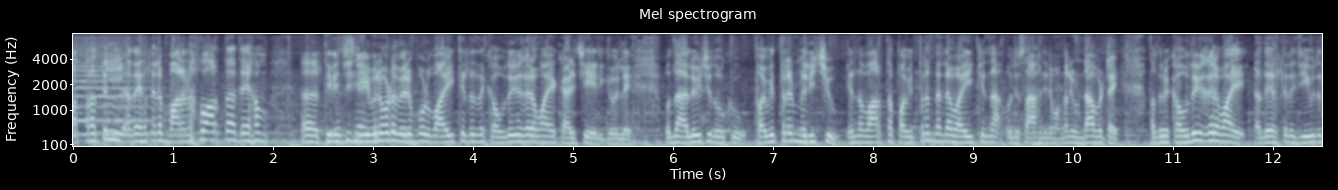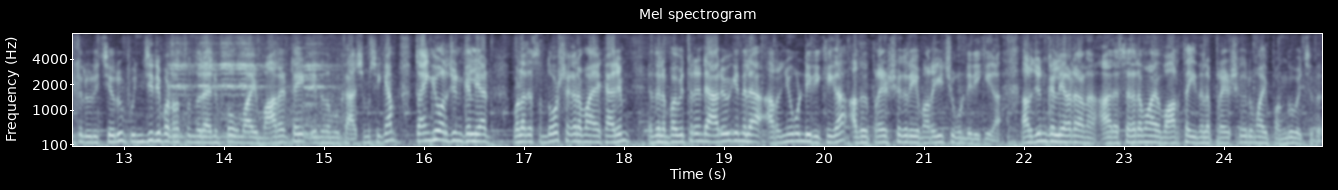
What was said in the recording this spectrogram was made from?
പത്രത്തിൽ അദ്ദേഹത്തിന്റെ മരണവാർത്ത അദ്ദേഹം തിരിച്ച് ജീവനോടെ വരുമ്പോൾ വായിക്കുന്നത് കൗതുകകരമായ കാഴ്ചയായിരിക്കും അല്ലേ? ഒന്ന് ആലോചിച്ച് നോക്കൂ. പവിത്രൻ മരിച്ചു എന്ന വാർത്ത പവിത്രൻ തന്നെ വായിക്കുന്ന ഒരു സാഹചര്യം അങ്ങനെ ഉണ്ടാവട്ടെ. അതൊരു കൗതുകകരമായി അദ്ദേഹത്തിന്റെ ജീവിതത്തിൽ ഒരു ചെറു പുഞ്ചിരി പടർത്തുന്ന ഒരു അനുഭവമായി മാറട്ടെ എന്ന് നമുക്ക് ആശംസിക്കാം. Thank you Arjun Kalyan. വളരെ സന്തോഷകരമായ കാര്യം. എന്തായാലും പവിത്രന്റെ ആരോഗ്യനില അറിഞ്ഞുകൊണ്ടിരിക്കുക. അത് പ്രേക്ഷകരെയും അറിയിച്ചുകൊണ്ടിരിക്കുക. അർജുൻ കല്യാണാണ് ആ രസകരമായ വാർത്ത ഇന്നലെ പ്രേക്ഷകരുമായി പങ്കുവച്ചത്.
